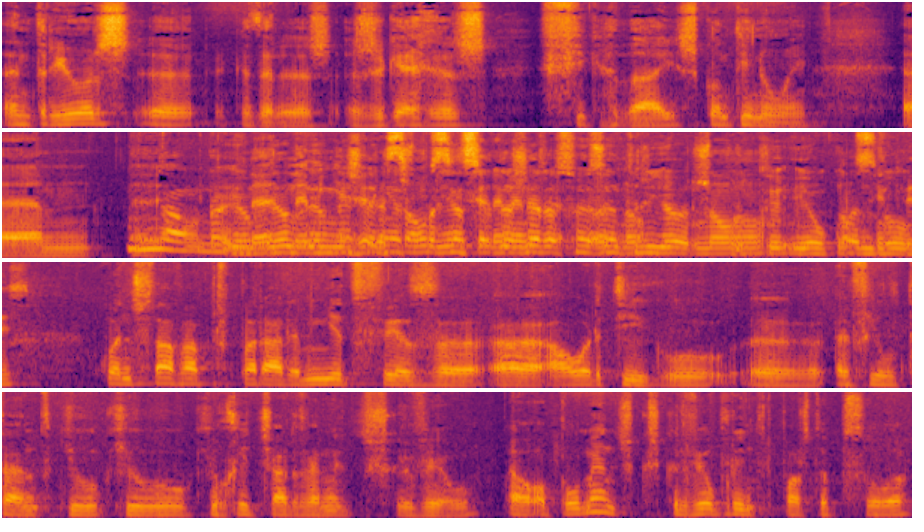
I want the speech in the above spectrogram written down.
anteriores, eh, quer dizer, as, as guerras ficadais continuem. Um, não, não, eu, na, eu, na eu minha geração, experiência das gerações anteriores, não, não, porque eu quando, quando estava a preparar a minha defesa ao artigo uh, aviltante que o, que, o, que o Richard Bennett escreveu, ou pelo menos que escreveu por interposta pessoa,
